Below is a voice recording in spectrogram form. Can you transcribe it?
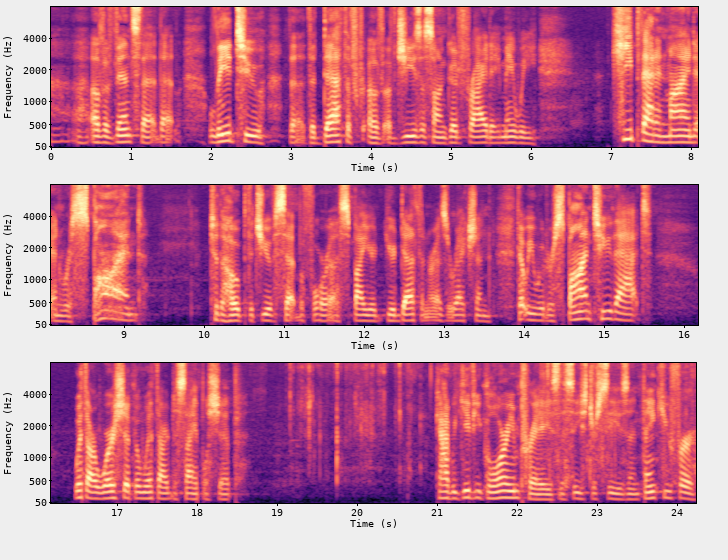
uh, of events that, that lead to the, the death of, of, of Jesus on Good Friday, may we keep that in mind and respond to the hope that you have set before us by your, your death and resurrection, that we would respond to that with our worship and with our discipleship. God, we give you glory and praise this Easter season. Thank you for,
